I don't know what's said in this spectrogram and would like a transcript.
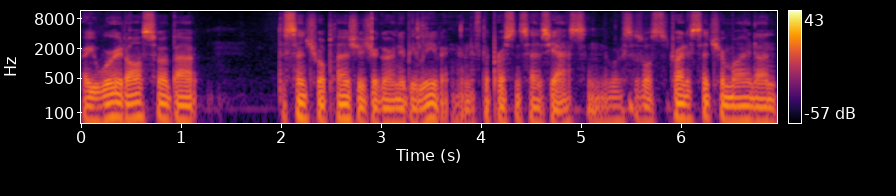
are you worried also about the sensual pleasures you're going to be leaving? And if the person says yes, and the Buddha says, well, try to set your mind on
